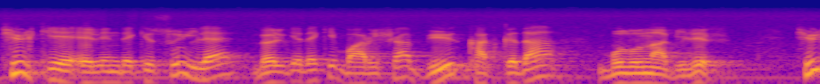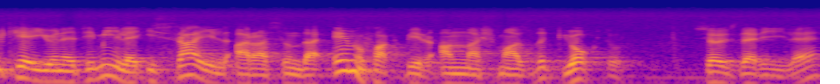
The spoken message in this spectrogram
Türkiye elindeki su ile bölgedeki barışa büyük katkıda bulunabilir. Türkiye yönetimi ile İsrail arasında en ufak bir anlaşmazlık yoktur. Sözleriyle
